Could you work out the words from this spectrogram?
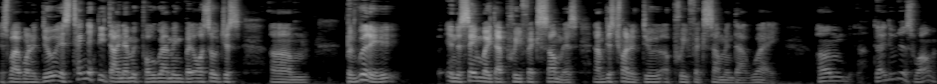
is what I want to do. Is technically dynamic programming, but also just, um, but really, in the same way that prefix sum is. I'm just trying to do a prefix sum in that way. Um, did I do this well?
